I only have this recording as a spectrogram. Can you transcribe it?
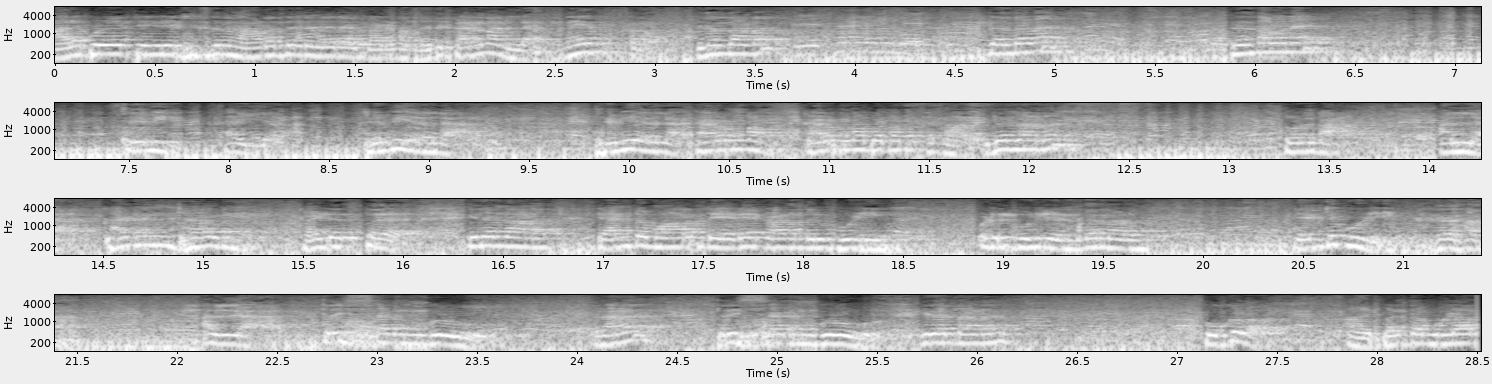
ആലപ്പുഴ ടി രക്ഷിച്ച നാടകത്തിന്റെ പേരാണ് കണ്ണം. ഇത് കണ്ണല്ല. നേത്രം. ഇതെന്താണ്? ഇതെന്താണ്? ഇതെന്താണ് ചെവി. അയ്യ. ചെവിയല്ല. ചെവിയല്ല. കർണം കർണപടം എന്നാണ്. ഇതെന്താണ്? തൊണ്ട അല്ല കണ്ഠം കഴുത്ത് ഇതെന്താണ്? രണ്ട് മാറിന്റെ ഇടയിൽ കാണുന്ന ഒരു കുഴി. ഇവിടെ ഒരു കുഴി എന്താണ്? എന്റെ കുഴി? അല്ല ത്രിശങ്കു എന്താണ്? ത്രിശങ്കു ഇതെന്താണ്? പൂക്കളോ. ആ ഇപ്പോഴത്തെ പിള്ളേർ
